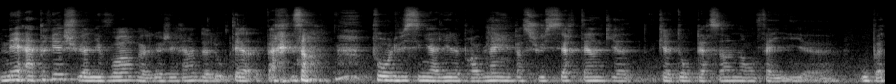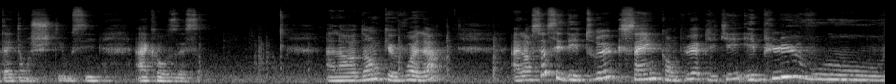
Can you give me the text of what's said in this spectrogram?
Mais après, je suis allée voir euh, le gérant de l'hôtel, par exemple, pour lui signaler le problème, parce que je suis certaine que d'autres personnes ont failli euh, ou peut-être ont chuté aussi à cause de ça. Alors, donc, voilà. Alors ça, c'est des trucs simples qu'on peut appliquer. Et plus vous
